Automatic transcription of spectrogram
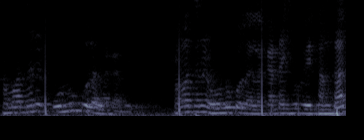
সমাধানের অনুকূল এলাকা দিই। সমাধানের অনুকূল এলাকাটাই হবে এখানকার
